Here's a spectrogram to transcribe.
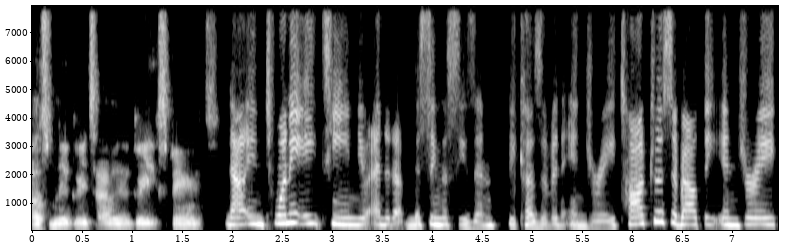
ultimately a great time and a great experience. Now, in 2018, you ended up missing the season because of an injury. Talk to us about the injury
